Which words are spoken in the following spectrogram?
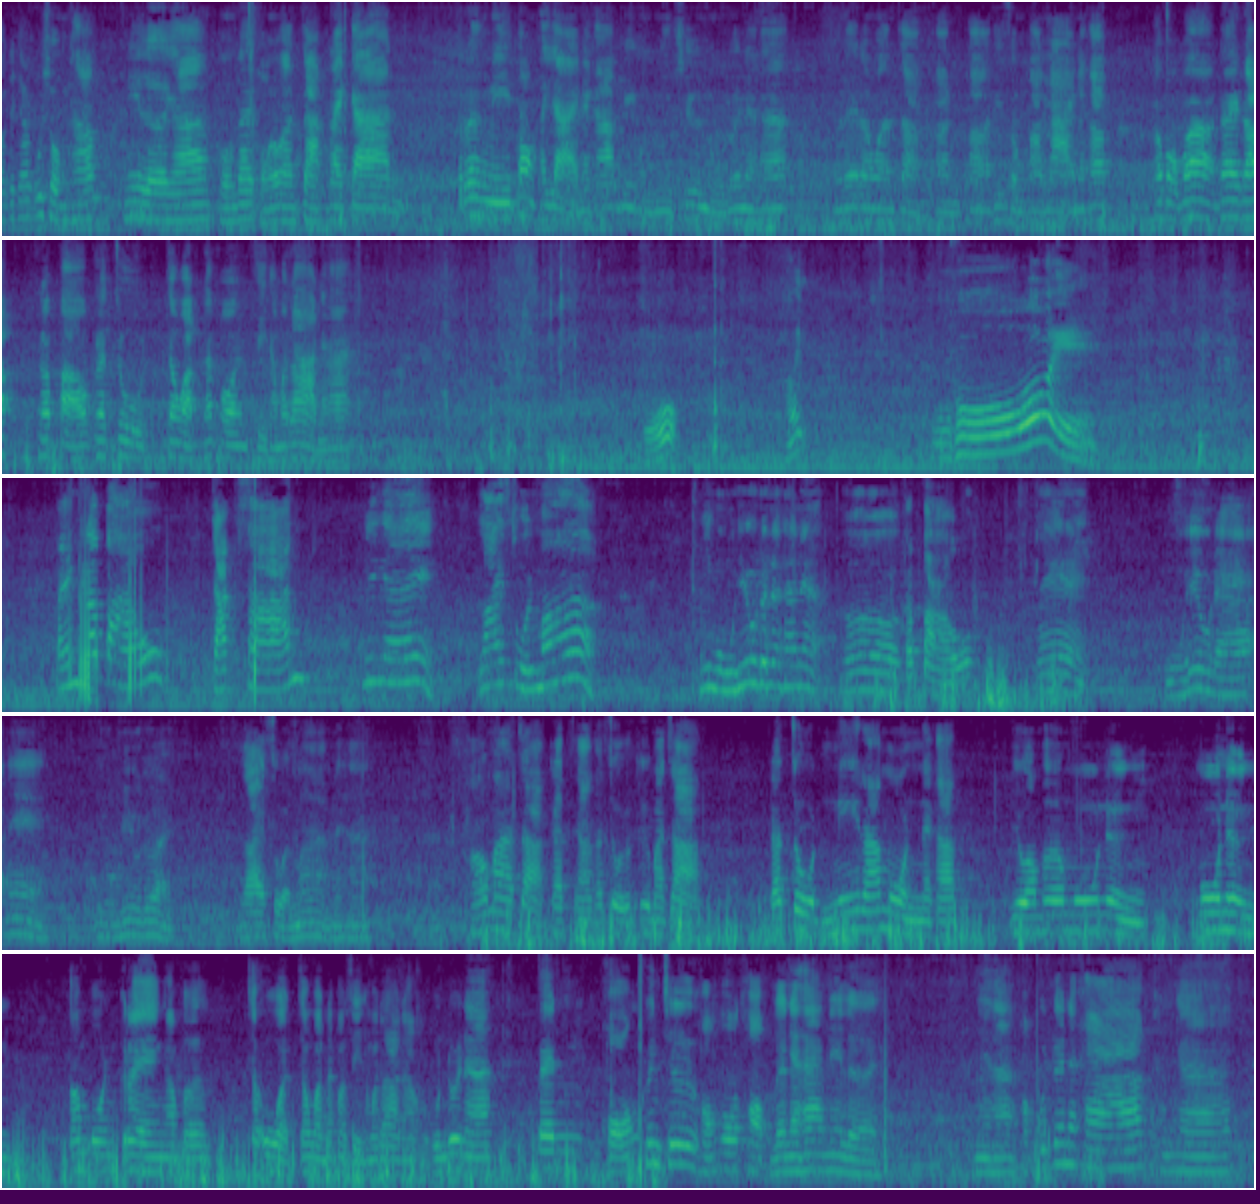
วัสดีครับผู้ชมครับ นี่เลยครับผมได้ของรางวัลจากรายการ เรื่องนี้ต้องขยายนะครับนี่ผมมีชื่อหนูด้วยนะฮะได้รางวัลจากผ่านตาที่สมผ่านไลน์นะครับเขาบอกว่าได้รับกระเป๋ากระจูดจังหวัดนครศรีธรรมราชนะฮะโอ้เฮ้ยโอ้โหเป็นกระเป๋าจากสารนี่ไง ลายสวยมาก มีหูหิ้วด้วยนะฮะเนี่ย เออกระเป๋าแน่หูหิ้วนะฮะแน่มีหูหิ้วด้วย ลายสวยมากนะฮะเขามาจากกระจากระจูดก็คือมาจากกระจูดนิรามนนะครับ อยู่อำเภอมูหนึ่งมูหนึ่งตำบลแกรงอำเภอชะอวดจังหวัดนครศรีธรรมราชนะครับขอบคุณด้วยนะ เป็นของขึ้นชื่อของโอท็อปเลยนะฮะ นี่เลย นี่ฮะขอบคุณด้วยนะครับขอบคุณครับ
